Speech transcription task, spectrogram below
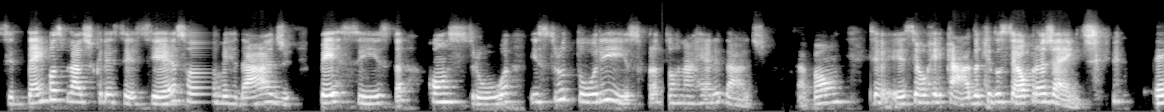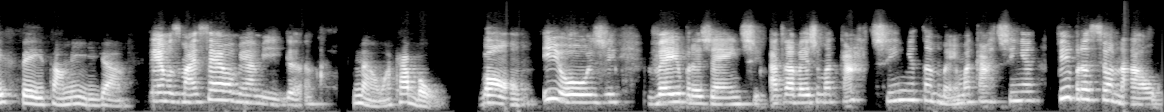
Se tem possibilidade de crescer, se é sua verdade, persista, construa, estruture isso para tornar realidade, tá bom? Esse é o recado aqui do céu para gente. Perfeito, amiga. Temos mais céu, minha amiga? Não, acabou. Bom, e hoje veio para gente através de uma cartinha também, uma cartinha vibracional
